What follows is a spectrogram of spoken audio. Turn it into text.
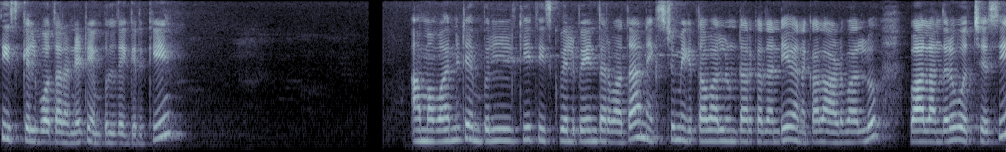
తీసుకెళ్ళిపోతారండి టెంపుల్ దగ్గరికి. అమ్మవారిని టెంపుల్కి తీసుకువెళ్ళిపోయిన తర్వాత నెక్స్ట్ మిగతా వాళ్ళు ఉంటారు కదండి వెనకాల ఆడవాళ్ళు వాళ్ళందరూ వచ్చేసి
